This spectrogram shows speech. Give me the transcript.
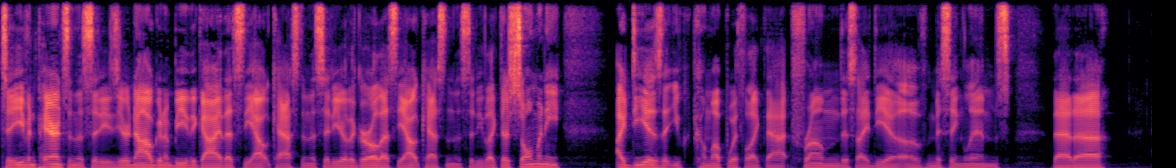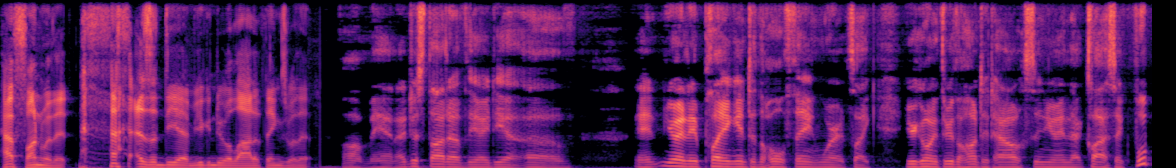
to even parents in the cities. You're now going to be the guy that's the outcast in the city or the girl that's the outcast in the city. Like there's so many ideas that you could come up with like that from this idea of missing limbs that uh have fun with it. As a DM, you can do a lot of things with it. Oh man, I just thought of the idea of and you know and it playing into the whole thing where it's like you're going through the haunted house and you're in that classic whoop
